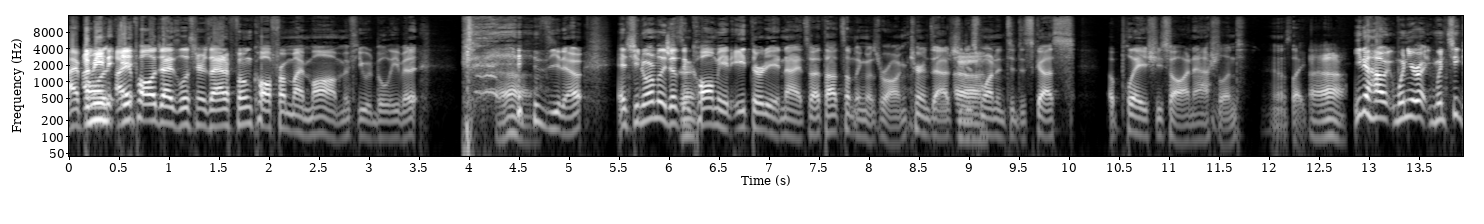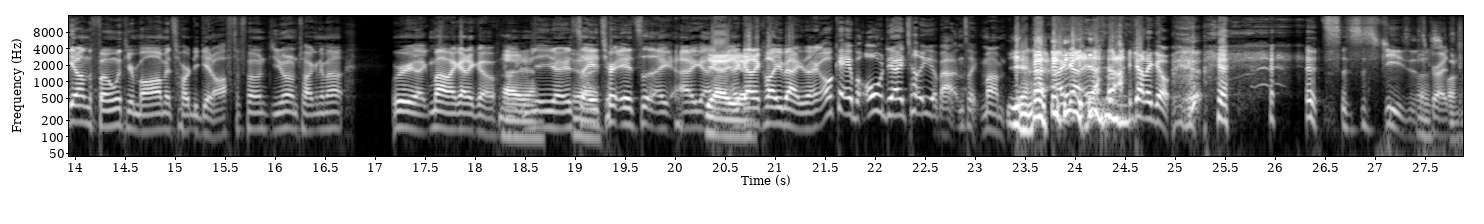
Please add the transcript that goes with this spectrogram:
I, I mean, apolo- I it- apologize, listeners. I had a phone call from my mom, if you would believe it. Oh. you know, and she normally doesn't Sure. call me at 8:30 at night, so I thought something was wrong. Turns out she just Uh. wanted to discuss a play she saw in Ashland. And I was like, Oh. you know how when you're once you get on the phone with your mom, it's hard to get off the phone. Do you know what I'm talking about? where you're like, "Mom, I gotta go." Oh, yeah. You know, it's Yeah. like it's, it's like I, got, Yeah, I gotta call you back. You're like, "Okay, but oh, did I tell you about?" it? It's like, "Mom, Yeah. I, got, I gotta go." it's, it's Jesus That was Christ. fun.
